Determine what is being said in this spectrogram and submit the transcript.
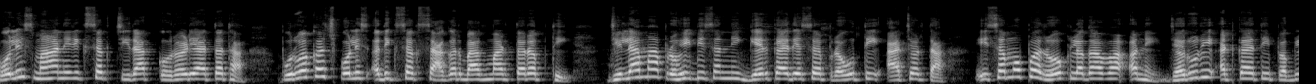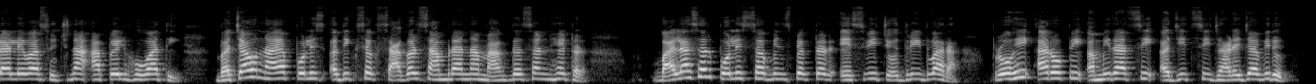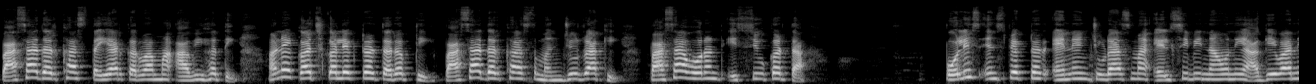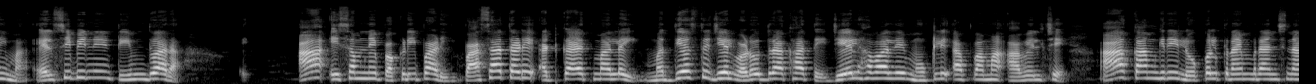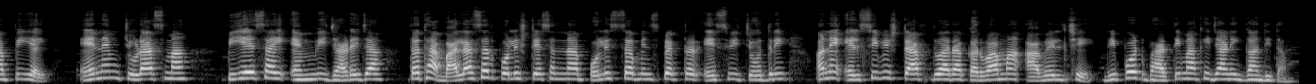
Police મહાનિરીક્ષક Chirag Kordia તથા પૂર્વ Kutch police અધિક્ષક સાગર બાગમાર તરફથી જિલ્લામાં પ્રોહિબિશનની ગેરકાયદેસર પ્રવૃત્તિ આચરતા ઈસમો પર રોક લગાવવા અને જરૂરી અટકાયતી પગલાં લેવા સૂચના આપેલ હોવાથી ભચાઉ નાયબ પોલીસ અધિક્ષક સાગર સાંભળાના માર્ગદર્શન હેઠળ Balasar police sub inspector S V Chaudhari દ્વારા પ્રોહી આરોપી અમીરાજસિંહ અજીતસિંહ જાડેજા વિરુદ્ધ પાસા દરખાસ્ત તૈયાર કરવામાં આવી હતી અને કચ્છ કલેક્ટર તરફથી પાસા દરખાસ્ત મંજૂર રાખી પાસા વોરંટ ઇસ્યુ કરતા police inspector N N Chudasama LCB નાઓની આગેવાનીમાં એલસીબીની ટીમ દ્વારા આ ઈસમને પકડી પાડી પાસા તળે અટકાયતમાં લઈ મધ્યસ્થ જેલ વડોદરા ખાતે જેલ હવાલે મોકલી આપવામાં આવેલ છે. આ કામગીરી લોકલ ક્રાઇમ બ્રાન્ચના PI N M Chudasama, PSI MV Jadeja તથા બાલાસર પોલીસ સ્ટેશનના police sub inspector SV Chaudhary અને એલસીબી સ્ટાફ દ્વારા કરવામાં આવેલ છે. રિપોર્ટ ભારતી માખીજાણી ગાંધીધામ.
